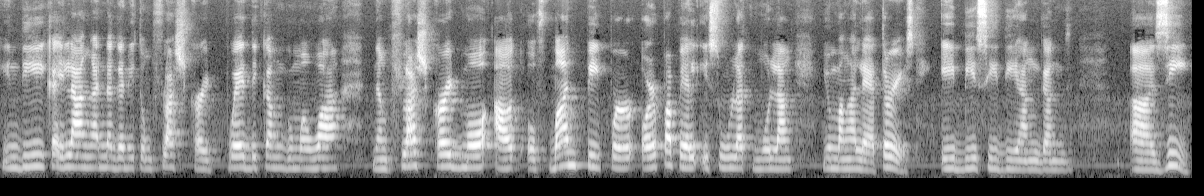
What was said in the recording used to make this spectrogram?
Hindi kailangan na ganitong flashcard. Pwede kang gumawa ng flashcard mo out of bond paper or papel. Isulat mo lang yung mga letters. A, B, C, D hanggang uh, Z.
